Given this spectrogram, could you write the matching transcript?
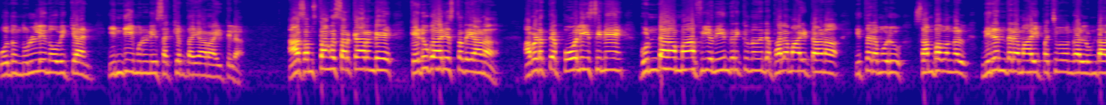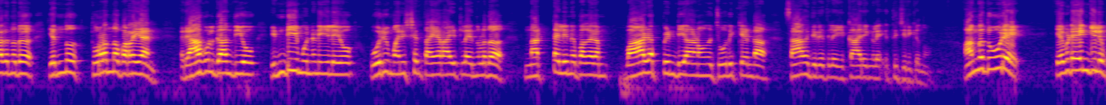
ഒന്ന് നുള്ളി നോവിക്കാൻ ഇന്ത്യ മുന്നണി സഖ്യം തയ്യാറായിട്ടില്ല. ആ സംസ്ഥാന സർക്കാരിന്റെ കെടുകാര്യസ്ഥതയാണ് അവിടുത്തെ പോലീസിനെ ഗുണ്ടാ മാഫിയ നിയന്ത്രിക്കുന്നതിന്റെ ഫലമായിട്ടാണ് ഇത്തരമൊരു സംഭവങ്ങൾ നിരന്തരമായി പശ്ചിമബംഗാളിൽ ഉണ്ടാകുന്നത് എന്ന് തുറന്നു പറയാൻ രാഹുൽ ഗാന്ധിയോ ഇന്ത്യ മുന്നണിയിലെയോ ഒരു മനുഷ്യൻ തയ്യാറായിട്ടില്ല എന്നുള്ളത് നട്ടലിന് പകരം വാഴപ്പിണ്ടിയാണോ എന്ന് ചോദിക്കേണ്ട സാഹചര്യത്തിലേക്ക് കാര്യങ്ങളെ എത്തിച്ചിരിക്കുന്നു. അങ്ങ് ദൂരെ എവിടെയെങ്കിലും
